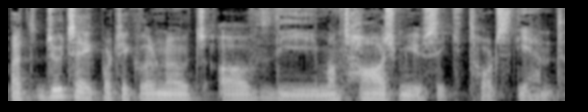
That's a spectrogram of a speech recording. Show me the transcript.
but do take particular note of the montage music towards the end.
